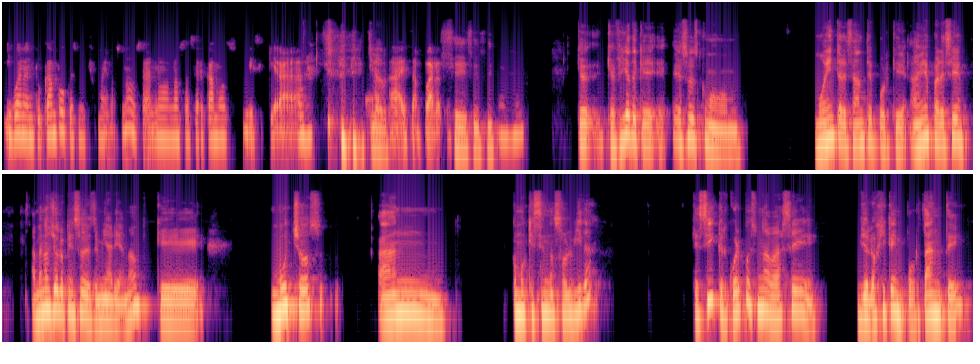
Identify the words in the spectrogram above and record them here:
Y bueno, en tu campo, pues mucho menos, ¿no? O sea, no nos acercamos ni siquiera a, esa parte. Sí, sí, sí. que, que fíjate que eso es como muy interesante porque a mí me parece a menos yo lo pienso desde mi área, ¿no? Que muchos han, como que se nos olvida que sí, que el cuerpo es una base biológica importante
